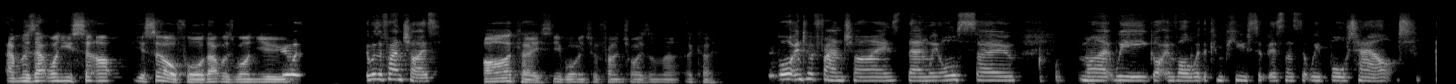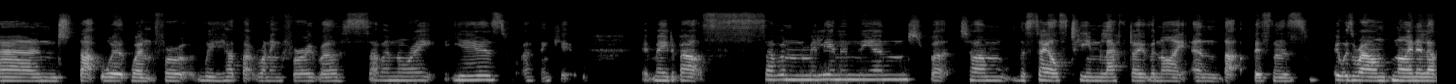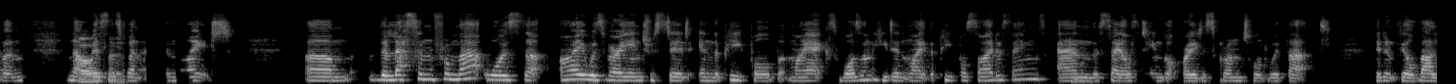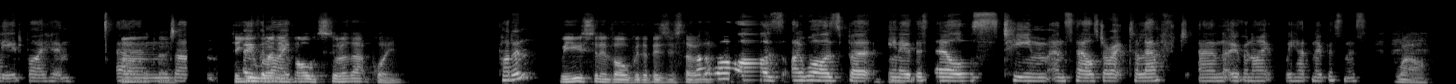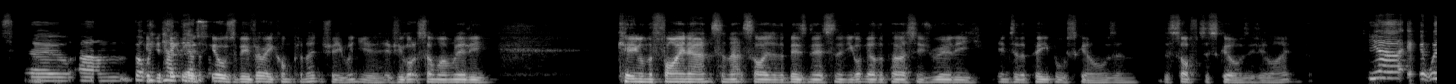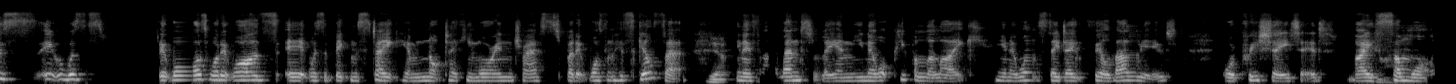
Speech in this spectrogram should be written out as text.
and was that one you set up yourself, or that was one It you? was, it was a franchise. Oh, okay. So you bought into a franchise on that. Okay. We bought into a franchise. Then we also, my, we got involved with a computer business that we bought out, and that went for. We had that running for over seven or eight years. I think it it made about seven million in the end but um, the sales team left overnight and that business it was around 9-11 and that Oh, business okay. went overnight um, the lesson from that was that i was very interested in the people but my ex wasn't he didn't like the people side of things Mm. and the sales team got very disgruntled with that they didn't feel valued by him Oh, okay. and um, So you weren't involved still at that point. pardon Were you still involved with the business though? I was, I was, but you Mhm. know, the sales team and sales director left, and overnight we had no business. Wow. So, um, but we you had think the other. skills would be very complementary, wouldn't you? If you've got someone really keen on the finance and that side of the business, and then you've got the other person who's really into the people skills and the softer skills, if you like. Yeah, it was, it was, it was what it was. It was a big mistake him not taking more interest, but it wasn't his skill set. Yeah. You know, fundamentally, and you know what people are like. You know, once they don't feel valued or appreciated by Mm. someone,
